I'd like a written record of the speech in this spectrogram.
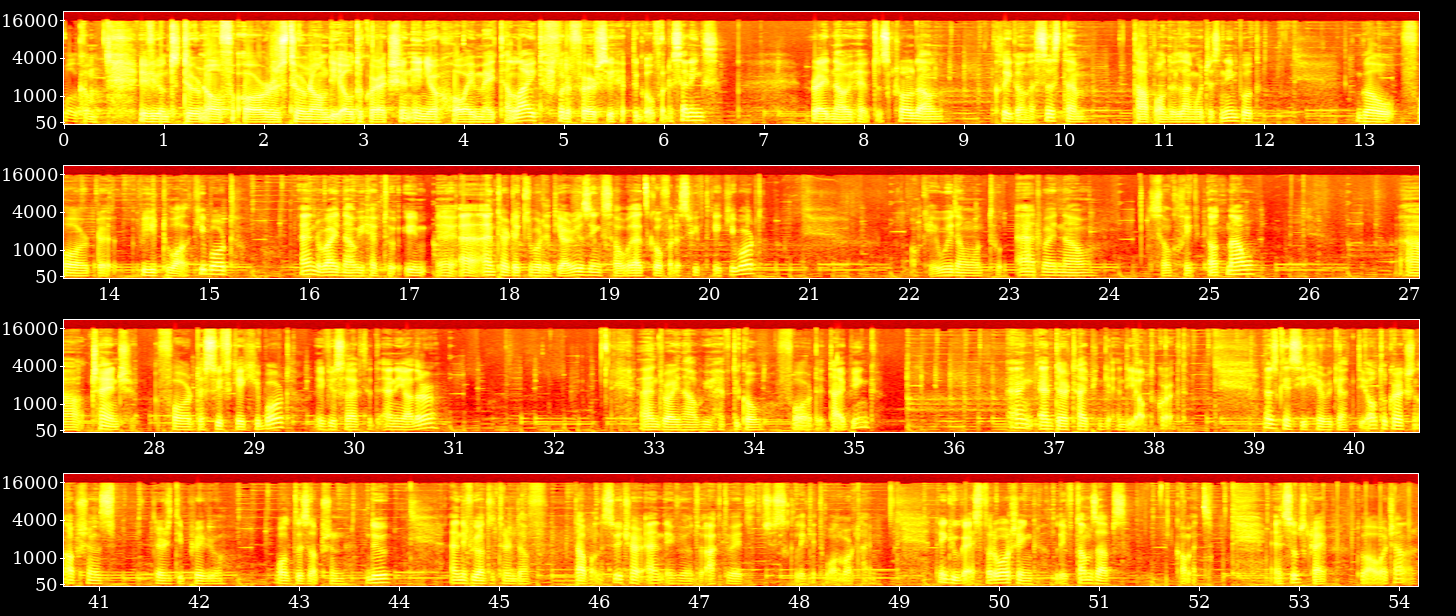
Welcome. If you want to turn off or just turn on the autocorrection in your Huawei Mate 10 Lite, for the first you have to go for the settings. Right now you have to scroll down, click on the system, tap on the languages and input, go for the virtual keyboard and right now you have to in, uh, enter the keyboard that you are using so let's go for the SwiftKey keyboard. Okay, we don't want to add right now, so click not now. Uh, change for the SwiftKey keyboard if you selected any other. And right now you have to go for the typing and enter typing and the autocorrect. As you can see here we got the autocorrection options there's the preview what this option do. And if you want to turn it off tap on the switcher and if you want to activate just click it one more time. Thank you guys for watching leave thumbs ups comments and subscribe to our channel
